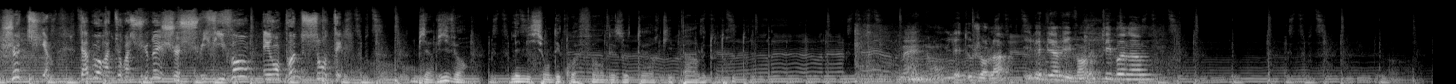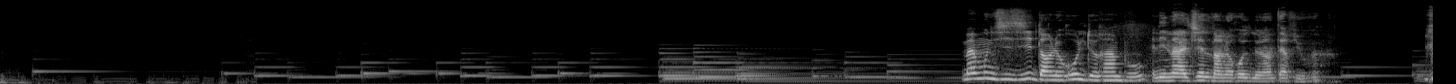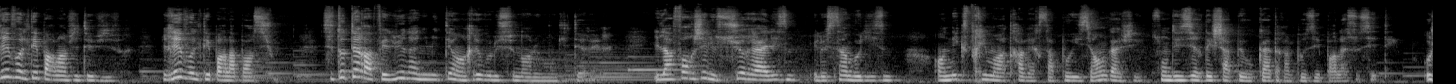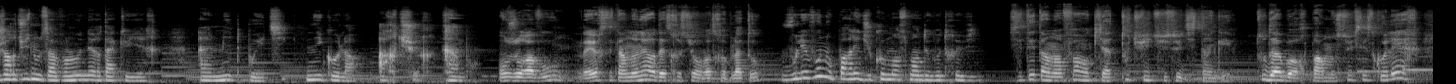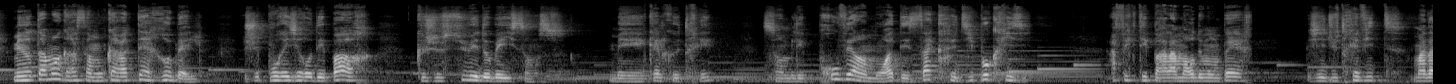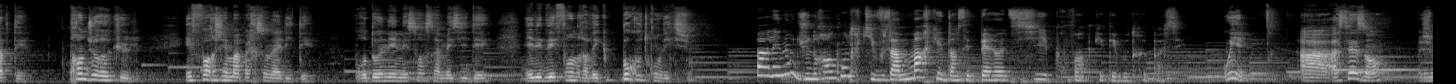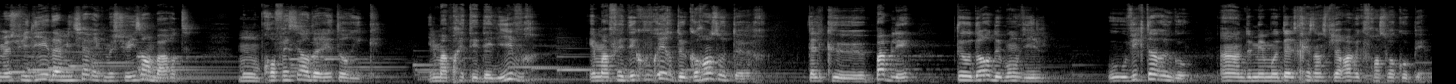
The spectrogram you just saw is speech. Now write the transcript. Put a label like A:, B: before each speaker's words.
A: Je tiens d'abord à te rassurer, je suis vivant et en bonne santé.
B: Bien vivant, l'émission décoiffant des auteurs qui parlent d'outre-tombe.
C: Mais non, il est toujours là. Il est bien vivant, le petit bonhomme.
D: Mamoun Zizi dans le rôle de Rimbaud,
E: Lina Adjel dans le rôle de l'intervieweur.
D: révolté par l'envie de vivre, révolté par la passion. Cet auteur a fait l'unanimité en révolutionnant le monde littéraire. Il a forgé le surréalisme et le symbolisme en exprimant à travers sa poésie engagée son désir d'échapper au cadre imposé par la société. Aujourd'hui, nous avons l'honneur d'accueillir un mythe poétique, Nicolas Arthur Rimbaud.
E: Bonjour à vous, d'ailleurs c'est un honneur d'être sur votre plateau.
D: Voulez-vous nous parler du commencement de votre vie?
E: J'étais un enfant qui a tout de suite su se distinguer. Tout d'abord par mon succès scolaire, mais notamment grâce à mon caractère rebelle. Je pourrais dire au départ que je suais d'obéissance, mais quelques traits semblaient prouver en moi des acres d'hypocrisie. Affecté par la mort de mon père, j'ai dû très vite m'adapter, prendre du recul et forger ma personnalité pour donner naissance à mes idées et les défendre avec beaucoup de conviction.
D: Parlez-nous d'une rencontre qui vous a marqué dans cette période si éprouvante qu'était votre passé.
E: Oui, à, à 16 ans, je me suis lié d'amitié avec Monsieur Isambard, mon professeur de rhétorique. Il m'a prêté des livres et m'a fait découvrir de grands auteurs, tels que Pablé, Théodore de Bonville ou Victor Hugo, un de mes modèles très inspirants avec François Copé.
